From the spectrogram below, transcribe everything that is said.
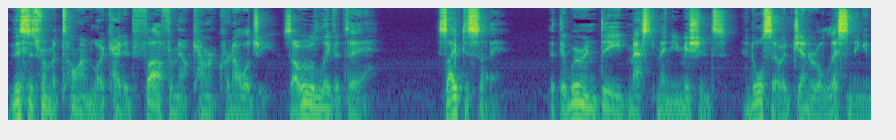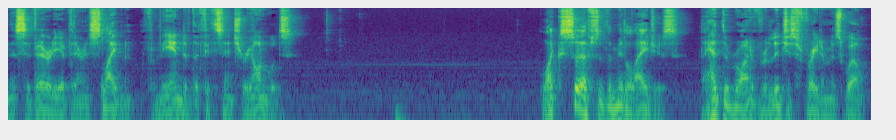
This is from a time located far from our current chronology, so we will leave it there. Safe to say that there were indeed massed manumissions, and also a general lessening in the severity of their enslavement from the end of the 5th century onwards. Like serfs of the Middle Ages, they had the right of religious freedom as well.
